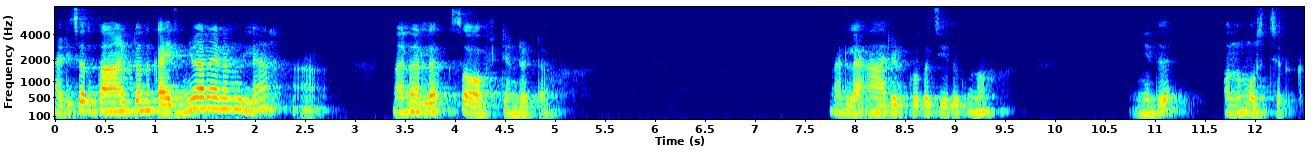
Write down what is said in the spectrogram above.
അടി ചെറുതായിട്ടൊന്ന് കരിഞ്ഞു പറയാനൊന്നുമില്ല. നല്ല നല്ല സോഫ്റ്റ് ഉണ്ട് കേട്ടോ. നല്ല ആരെടുക്കുകയൊക്കെ ഇനി ഇത് ഒന്ന് മുറിച്ചെടുക്കുക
